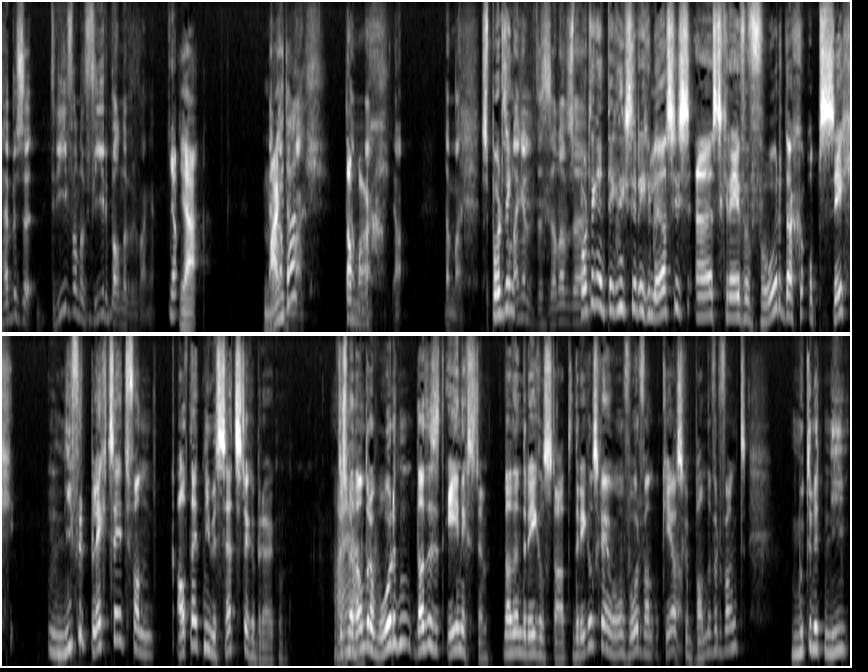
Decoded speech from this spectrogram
hebben ze drie van de vier banden vervangen. Ja. En Mag dat? Mag. Dat mag. Ja. Dat mag. Sporting, Zolang het dezelfde... sporting en technische regulaties eh, schrijven voor dat je op zich niet verplicht bent van altijd nieuwe sets te gebruiken. Ah, dus ja. met andere woorden, dat is het enigste dat in de regels staat. De regels schrijven gewoon voor van, oké, als Ja. je banden vervangt, moeten het niet...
